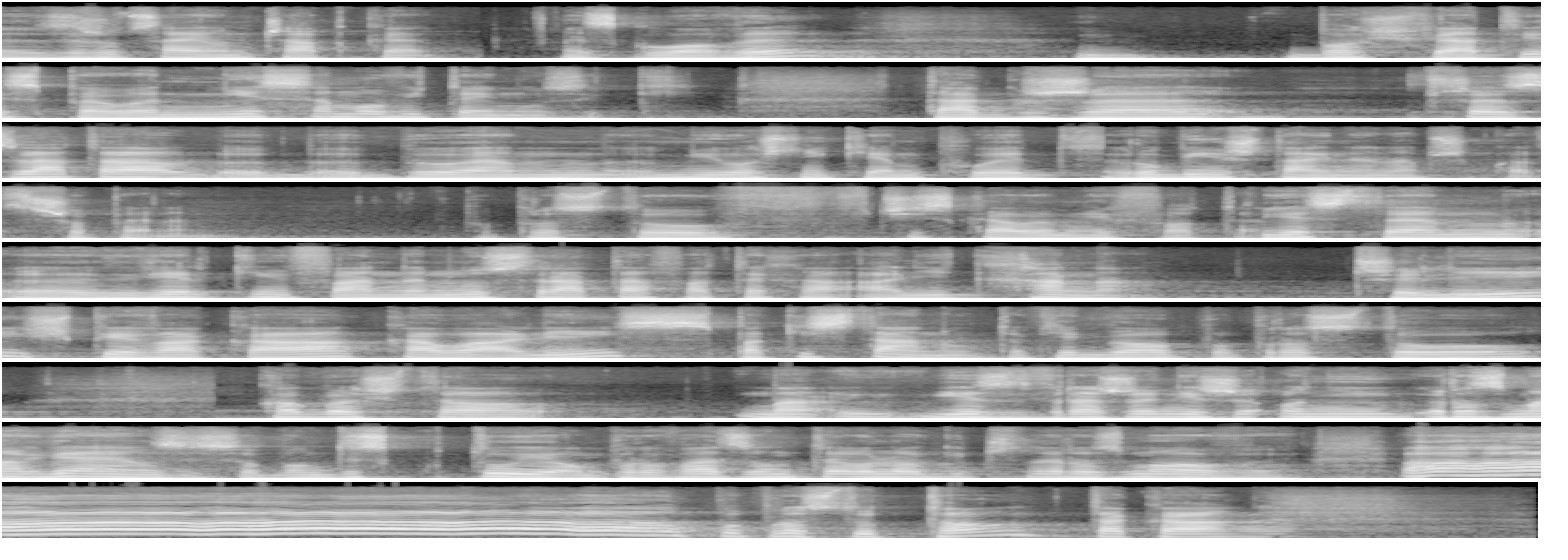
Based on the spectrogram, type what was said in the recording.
zrzucają czapkę z głowy, bo świat jest pełen niesamowitej muzyki. Także przez lata byłem miłośnikiem płyt Rubinsteina na przykład z Chopinem. Po prostu wciskały mnie fotel. Jestem e, wielkim fanem Nusrata Fateha Ali Khana, czyli śpiewaka kawali z Pakistanu. Takiego po prostu kogoś, kto ma, jest wrażenie, że oni rozmawiają ze sobą, dyskutują, prowadzą teologiczne rozmowy. Po prostu to, taka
